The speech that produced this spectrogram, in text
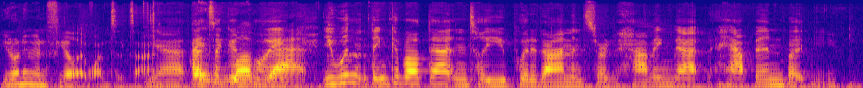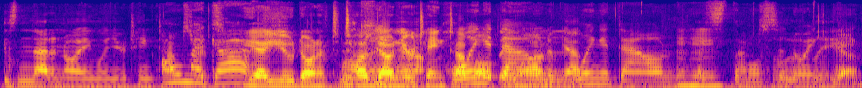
You don't even feel it once it's on. Yeah, that's I a good love point. that. You wouldn't think about that until you put it on and started having that happen, but you, isn't that annoying when your tank top Oh my starts gosh. Yeah, you don't have to tug down your tank top Pulling all it down long. and Yep. pulling it down. Mm-hmm. That's the most annoying thing. Yeah.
